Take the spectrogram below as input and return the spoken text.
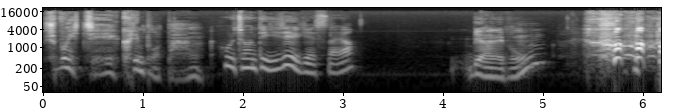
슈붕 있지. 크림 붕어빵. 어, 저한테 이제 얘기했어요. 미안해 붕.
